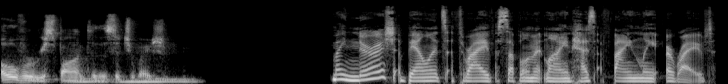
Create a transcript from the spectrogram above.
over respond to the situation. My Nourish Balance Thrive supplement line has finally arrived.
